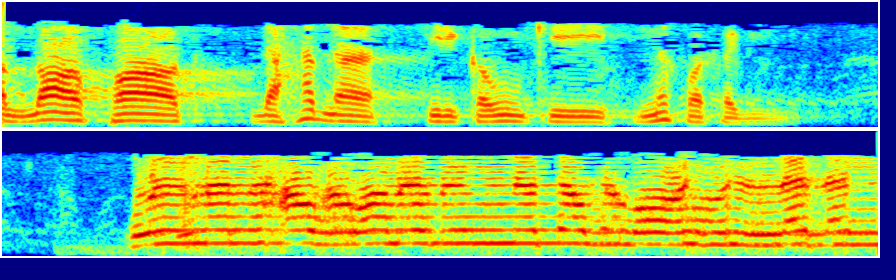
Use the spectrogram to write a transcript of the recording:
الله پاک له حد نه تیری کوونکی نه خوښوي قل من حرم زينة الله التي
